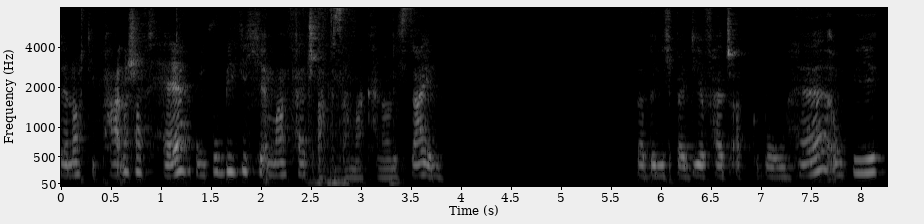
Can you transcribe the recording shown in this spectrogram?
Dennoch die Partnerschaft, hä, irgendwo biege ich hier immer falsch ab. Sag mal, kann doch nicht sein. Oder bin ich bei dir falsch abgebogen? Hä? Irgendwie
